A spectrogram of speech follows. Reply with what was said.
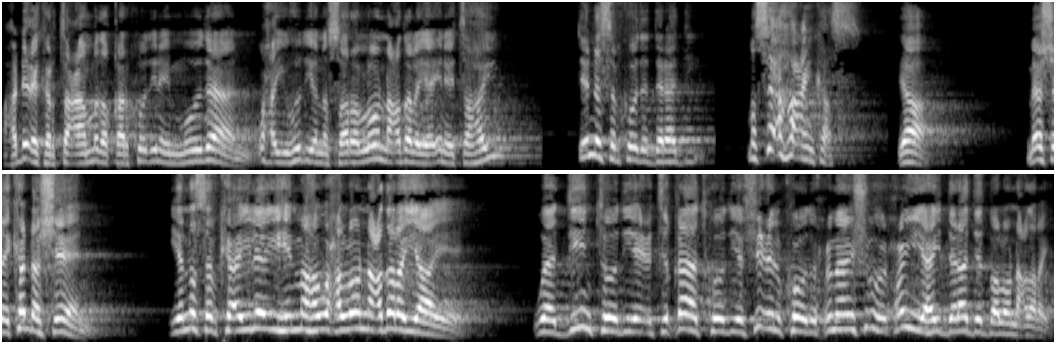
waxaa dhici karta caammada qaarkood inay moodaan waxa yuhuud iyo nasaare loo nacdalayaa inay tahay dee nasabkooda daraaddii mase aha caynkaas? Yaa meeshay ka dhasheen iyo nasabka ay leeyihiin maaha waxa loo nacdalayaaye waa diintooda iyo ictiqaadkooda iyo ficilkoodu xumaanshuhu xon yahay daraaddeed baa loo nacdalaya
